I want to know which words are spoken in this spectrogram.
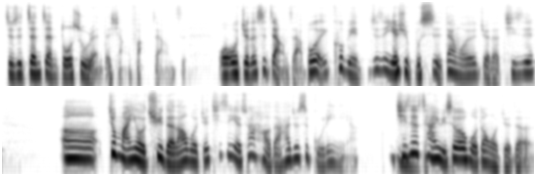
就是真正多数人的想法这样子。我我觉得是这样子啊，不过酷比就是也许不是，但我就觉得其实呃就蛮有趣的，然后我觉得其实也算好的，他就是鼓励你啊。其实参与社会活动，我觉得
